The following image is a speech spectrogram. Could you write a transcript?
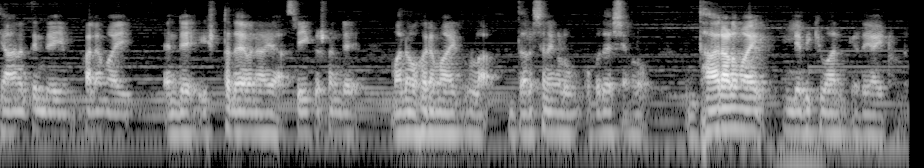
ധ്യാനത്തിന്റെയും ഫലമായി എന്റെ ഇഷ്ടദേവനായ ശ്രീകൃഷ്ണന്റെ മനോഹരമായിട്ടുള്ള ദർശനങ്ങളും ഉപദേശങ്ങളും ധാരാളമായി ലഭിക്കുവാൻ ഇടയായിട്ടുണ്ട്.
